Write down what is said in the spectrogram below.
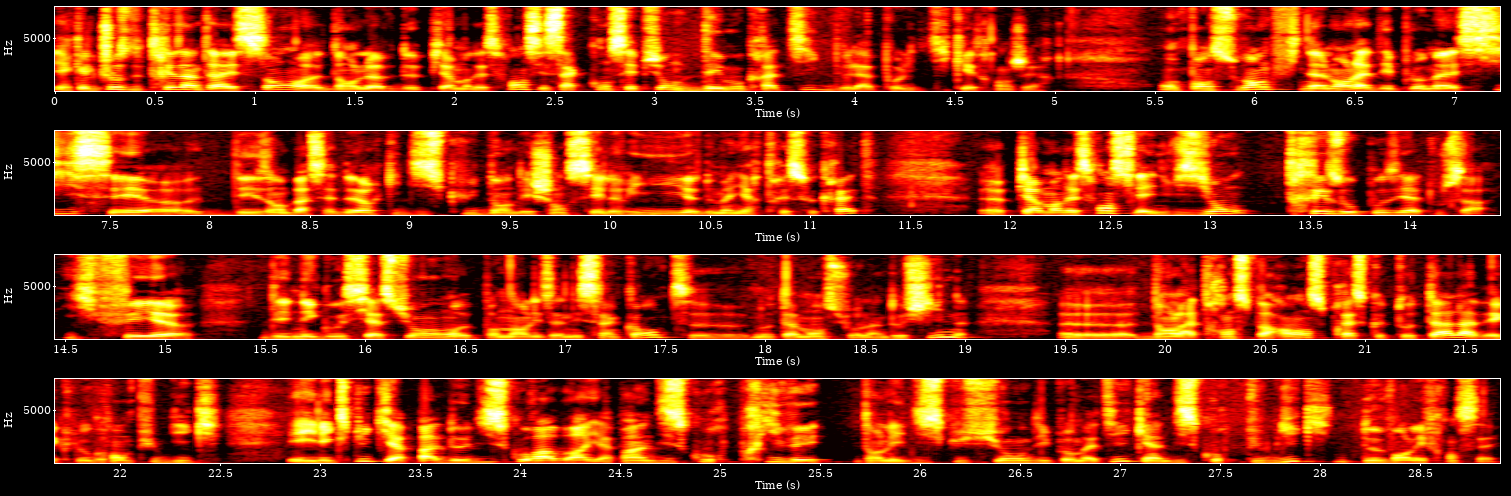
Il y a quelque chose de très intéressant euh, dans l'œuvre de Pierre Mendès France, c'est sa conception démocratique de la politique étrangère. On pense souvent que finalement la diplomatie, c'est euh, des ambassadeurs qui discutent dans des chancelleries de manière très secrète. Pierre Mendès France, il a une vision très opposée à tout ça. Il fait des négociations euh, pendant les années 50, euh, notamment sur l'Indochine, euh, dans la transparence presque totale avec le grand public. Et il explique qu'il n'y a pas deux discours à avoir, il n'y a pas un discours privé dans les discussions diplomatiques un discours public devant les Français.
